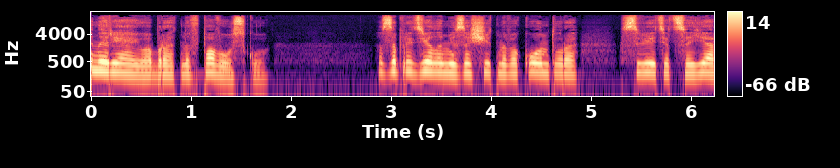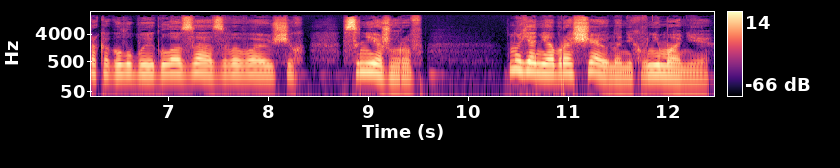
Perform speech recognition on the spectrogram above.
ныряю обратно в повозку. За пределами защитного контура светятся ярко-голубые глаза завывающих снежуров, но я не обращаю на них внимания.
